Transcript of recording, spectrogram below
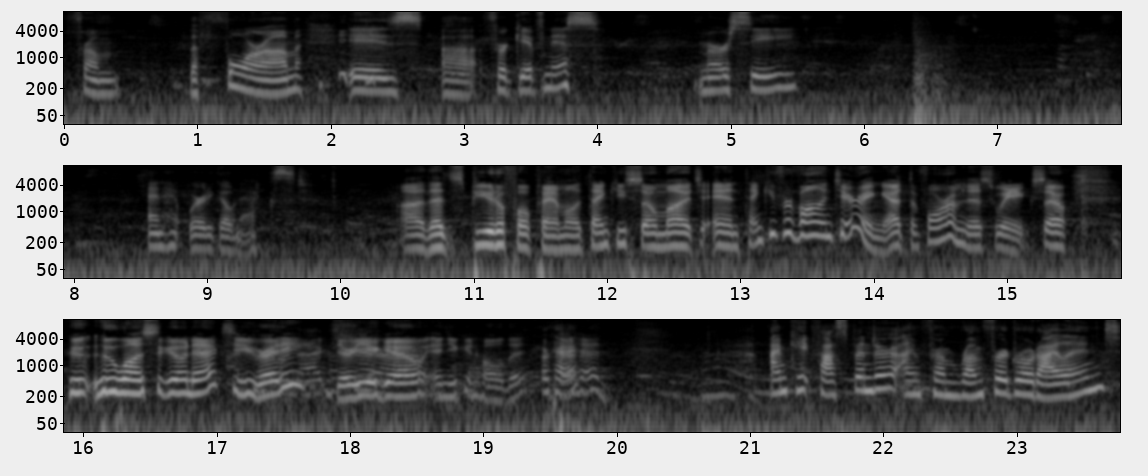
from the forum is uh, forgiveness, mercy, and where to go next. Uh, that's beautiful, Pamela. Thank you so much, and thank you for volunteering at the forum this week. So, who who wants to go next? Are you ready? there you go, and you can hold it. Okay. Go ahead. I'm Kate Fassbender. I'm from Rumford, Rhode Island.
